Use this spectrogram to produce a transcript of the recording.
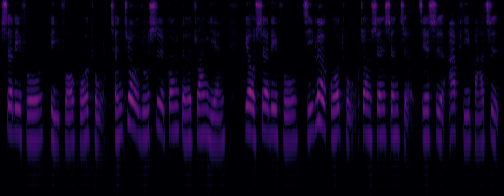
舍利弗，彼佛国土成就如是功德庄严。又舍利弗，极乐国土众生生者，皆是阿毗跋致，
